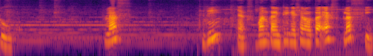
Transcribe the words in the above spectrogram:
two plus three x one का इंटीग्रेशन होता है एक्स प्लस सी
